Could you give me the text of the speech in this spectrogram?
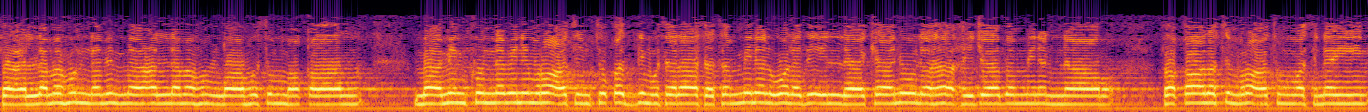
فعلمهن مما علمه الله ثم قال ما منكن من امرأة تقدم ثلاثة من الولد إلا كانوا لها حجابا من النار فقالت امرأة واثنين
